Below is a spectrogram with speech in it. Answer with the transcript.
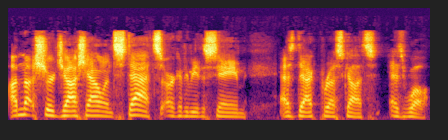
I'm not sure Josh Allen's stats are going to be the same as Dak Prescott's as well.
